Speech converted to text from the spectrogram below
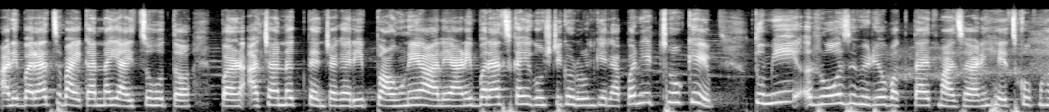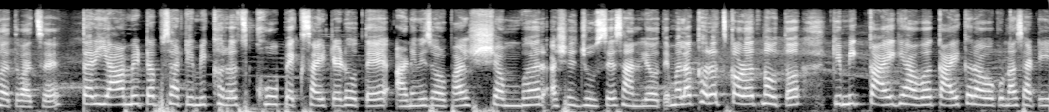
आणि बऱ्याच बायकांना यायचं होतं पण अचानक त्यांच्या घरी पाहुणे आले आणि बऱ्याच काही गोष्टी घडून गेल्या. पण इट्स ओके तुम्ही रोज व्हिडिओ बघतायत माझं आणि हेच खूप महत्त्वाचं आहे. तर या मीटअपसाठी मी खरंच खूप एक्सायटेड होते आणि मी जवळपास शंभर असे ज्युसेस आणले होते. मला खरंच कळत नव्हतं की मी काय घ्यावं काय करावं कुणासाठी.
